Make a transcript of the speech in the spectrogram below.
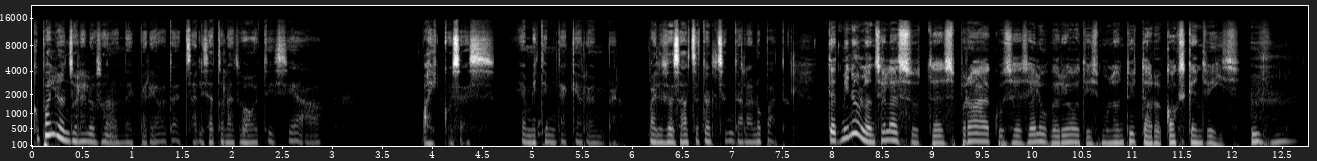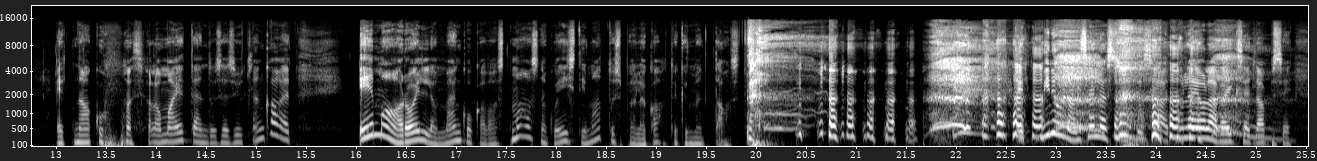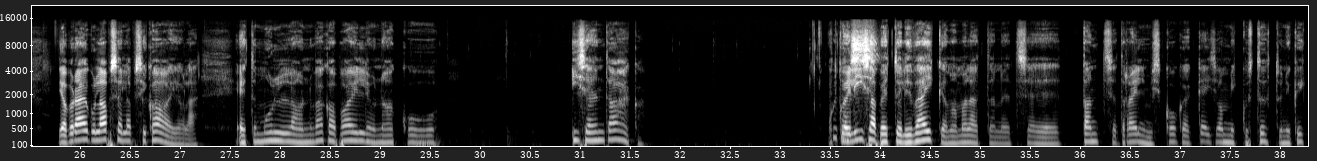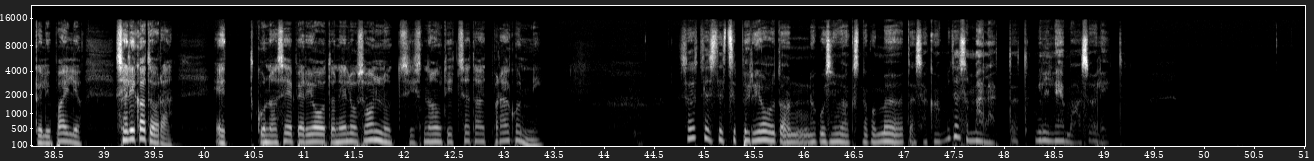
kui palju on sul elus olnud neid perioode, et sa lihtsalt oled voodis ja vaikuses ja mitte midagi ei ole ümber? palju sa saad seda üldse endale lubada tead, minul on selles suhtes praeguses eluperioodis, mul on tütar kakskümmend viis? -hmm. et nagu ma seal oma etenduses ütlen ka, et ema roll on mängukavast maas nagu Eesti matus peale kahtekümmet aastat et minul on selles suhtes hea, et mul ei ole väikseid lapsi ja praegu lapselapsi ka ei ole, et mul on väga palju nagu iseenda aega. et kui Elizabeth oli väike, ma mäletan, et see tants ja trall, mis kogu aeg käis hommikust õhtuni, kõike oli palju, see oli ka tore. et kuna see periood on elus olnud, siis naudid seda, et praegu on nii. Sa ütlesid, et see periood on nagu sinu jaoks nagu möödas, aga mida sa mäletad, milline ema sa olid?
